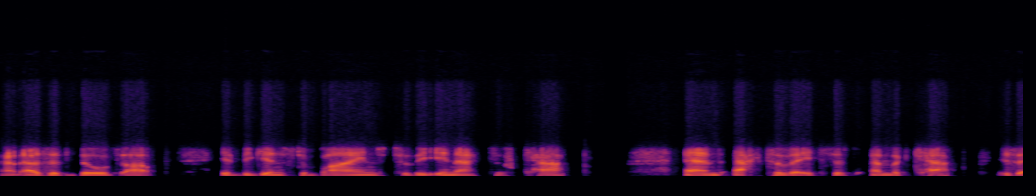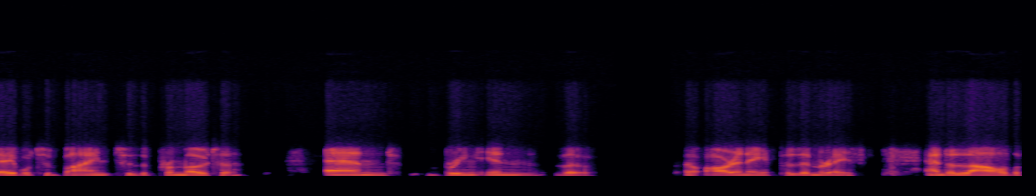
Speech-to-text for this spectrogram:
And as it builds up, it begins to bind to the inactive cap and activates it. And the cap is able to bind to the promoter and bring in the RNA polymerase and allow the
